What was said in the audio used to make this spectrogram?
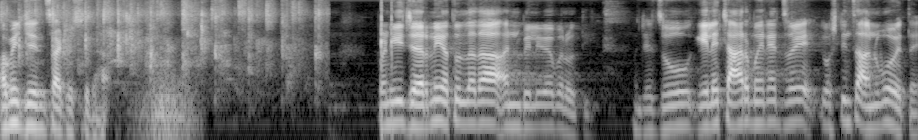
अमितजींसाठी सुद्धा. पण ही जर्नी अतुल दादा अनबिलिव्हेबल होती. म्हणजे जो गेले चार महिन्यात जो गोष्टींचा अनुभव येतोय.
